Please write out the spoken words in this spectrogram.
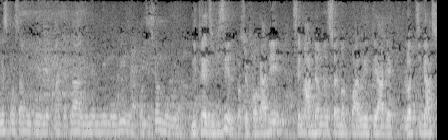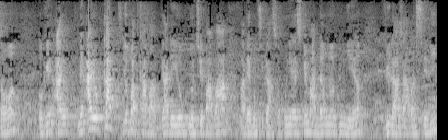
responsable gen let maket la li nem ni mouri nan kondisyon mouri ya. Ni tre divizil, parce fò gade se madame nan seman kwa rete avèk lot ti gason an, ok, men a yo kat yo pat kapab, gade yo tue papa avèk yon ti gason, kounye eske madame an, vu la javanse li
